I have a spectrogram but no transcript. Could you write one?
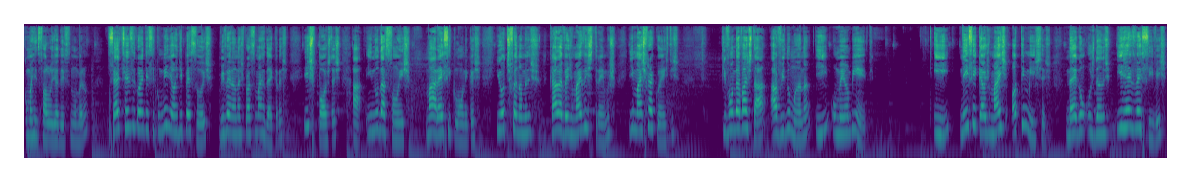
como a gente falou já desse número, 745 milhões de pessoas viverão nas próximas décadas expostas a inundações, marés ciclônicas e outros fenômenos cada vez mais extremos e mais frequentes que vão devastar a vida humana e o meio ambiente. E nem sequer os mais otimistas negam os danos irreversíveis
